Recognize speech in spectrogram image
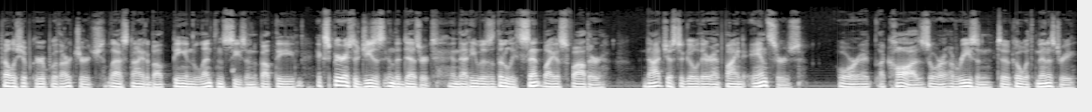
fellowship group with our church last night about being in the Lenten season, about the experience of Jesus in the desert, and that he was literally sent by his Father not just to go there and find answers or a, a cause or a reason to go with ministry.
